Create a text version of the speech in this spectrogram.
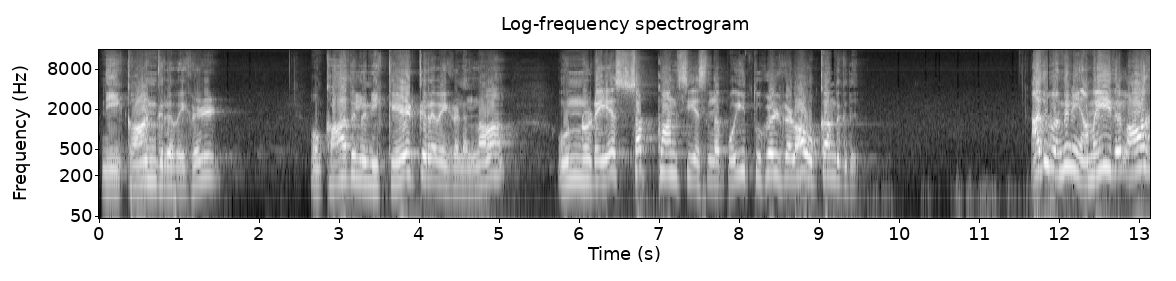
நீ காண்கிறவைகள் உன் காதில் நீ கேட்கிறவைகள் எல்லாம் உன்னுடைய சப்கான்சியஸில் போய் துகள்களாக உட்காந்துக்குது அது வந்து நீ அமைதலாக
